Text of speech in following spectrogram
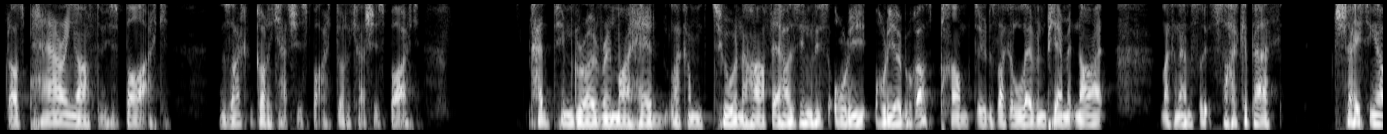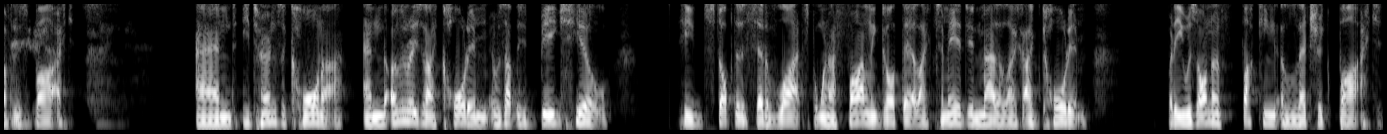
but I was powering after this bike was like, got to catch this bike, got to catch this bike. Had Tim Grover in my head, like I'm two and a half hours in this audio audiobook. I was pumped, dude. It's like 11 p.m. at night, like an absolute psychopath chasing after this bike. And he turns a corner, and the only reason I caught him, it was up this big hill. He'd stopped at a set of lights, but when I finally got there, like to me, it didn't matter. Like I'd caught him, but he was on a fucking electric bike.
